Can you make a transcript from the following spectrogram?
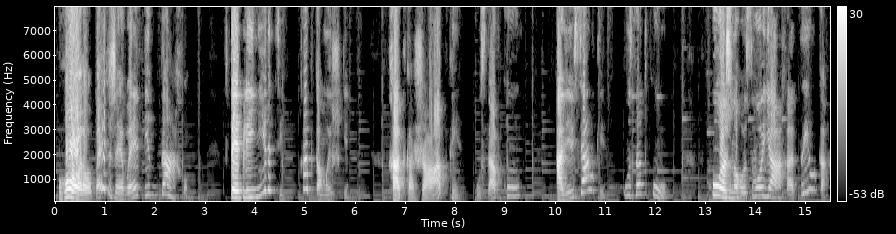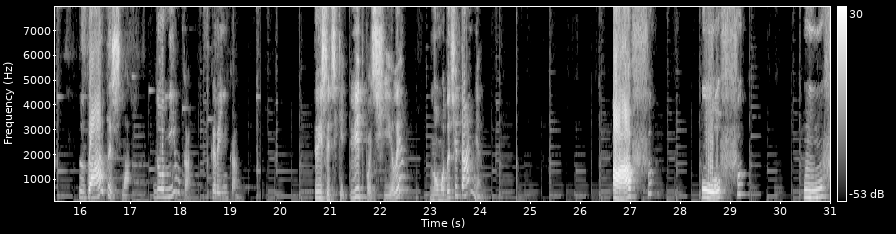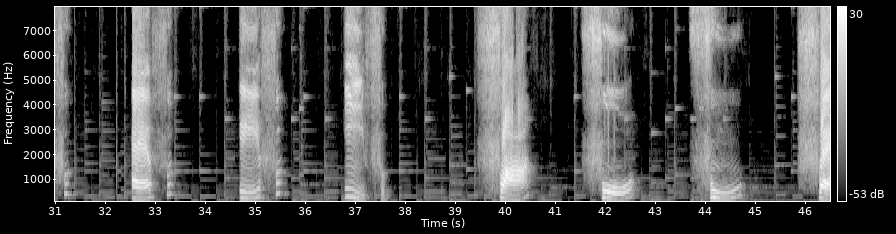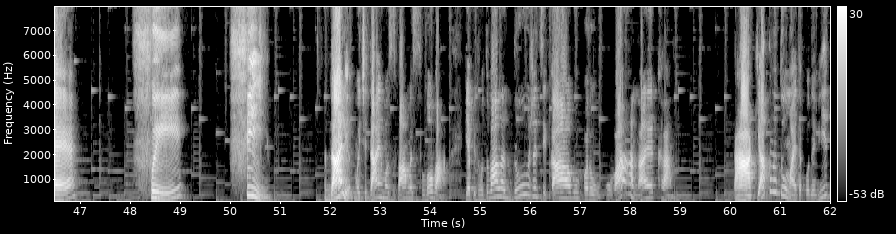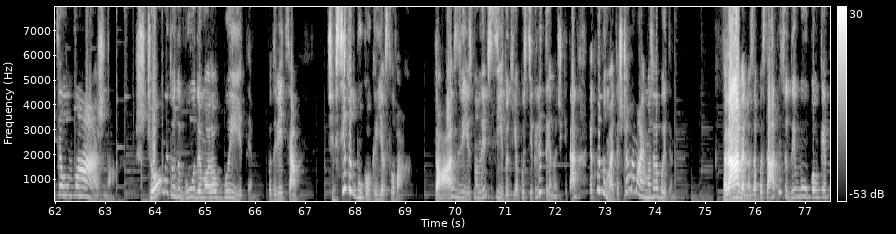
Горобець живе під дахом. В теплій нірці хатка мишки. Хатка жабки у ставку, а вівсянки у садку. Кожного своя хатинка, затишна домівка, скринька. Трішечки відпочили. Ному до читання. Аф, оф, уф, еф, іф, іф, фа, фо, фу, фе, фи, фі. Далі ми читаємо з вами слова. Я підготувала дуже цікаву гру. Увага на екран. Так, як ви думаєте, подивіться уважно, що ми тут будемо робити? Подивіться, чи всі тут буковки є в словах? Так, звісно, не всі. Тут є пусті клітиночки. Так? Як ви думаєте, що ми маємо зробити? Правильно, записати сюди буковки.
